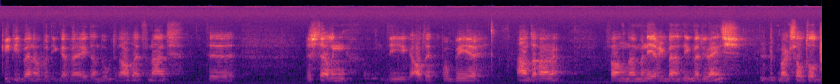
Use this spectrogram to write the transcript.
kritisch ben over het IKV, dan doe ik het altijd vanuit de, de stelling die ik altijd probeer aan te hangen. Van uh, meneer, ik ben het niet met u eens, maar ik zal tot...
